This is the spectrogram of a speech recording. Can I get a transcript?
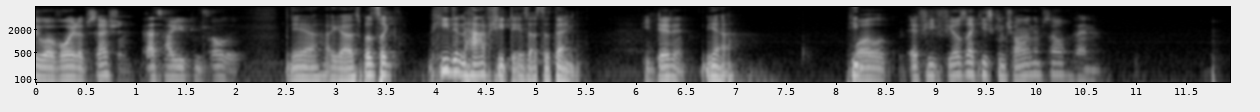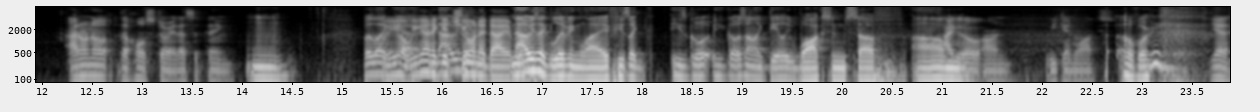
to avoid obsession. That's how you control it. Yeah, I guess. But it's like he didn't have cheat days. That's the thing. He didn't. Yeah. He- well, if he feels like he's controlling himself, then I don't know the whole story. That's the thing. Mm. But like, Well, yo, yeah, we gotta get you like- on a diet, Now bro. he's like living life. He's like he's go he goes on like daily walks and stuff. Um, I go on weekend walks. Oh, where? Yeah,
